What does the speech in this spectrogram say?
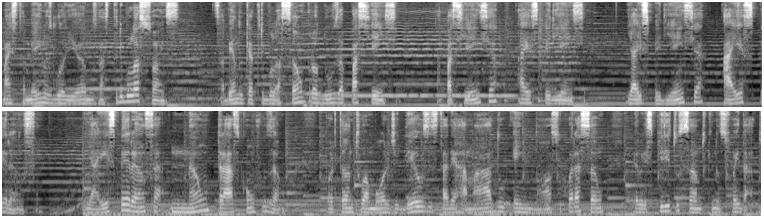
mas também nos gloriamos nas tribulações, sabendo que a tribulação produz a paciência, a paciência, a experiência, e a experiência a esperança. E a esperança não traz confusão. Portanto, o amor de Deus está derramado em nosso coração pelo Espírito Santo que nos foi dado.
